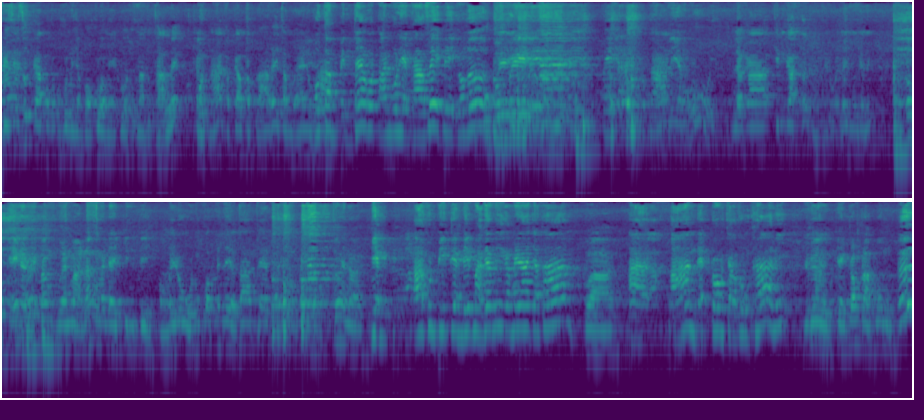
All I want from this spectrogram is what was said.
พิเศษสุดกราบขอบคุณไปยังพ่อครัวแม่ครัวทุกนานทุกฐานและคนหากับข้าวกับปลาได้ทำแหวนหนูเขาทำเป็นแท้เขาตันเขาเลี้ยงคาเฟ่เป้ก็เออบุฟเฟ่เป้อะไรต่างๆเลี้ยงโอ้ยแล้วก็กินกะเออไม่รู้อะไรมึงกันนี่ ก็เก่งอะไรบ้างเหมือนหมาลังไม่ได้กินตีผมไม่รู้นุกความไม่เลี้ยวตาแจ๊ดได้ช่วยหน่อยเพียงอ่าคุณปีเพียงเด็ดมาเรื่องนี้ก็ไม่น่าจะทว่าำอ่าอ่านเด็ดกองจากทุ่งค้านี้คือเก่งกล้อมปราบพุงเออ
